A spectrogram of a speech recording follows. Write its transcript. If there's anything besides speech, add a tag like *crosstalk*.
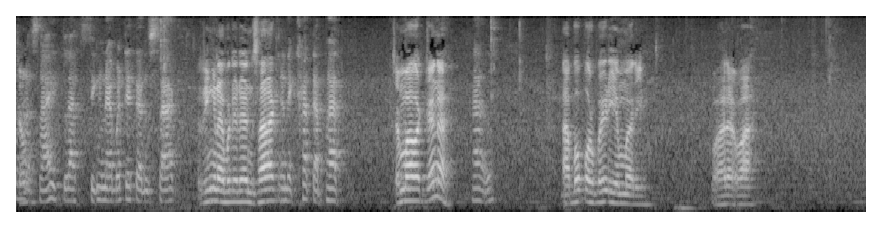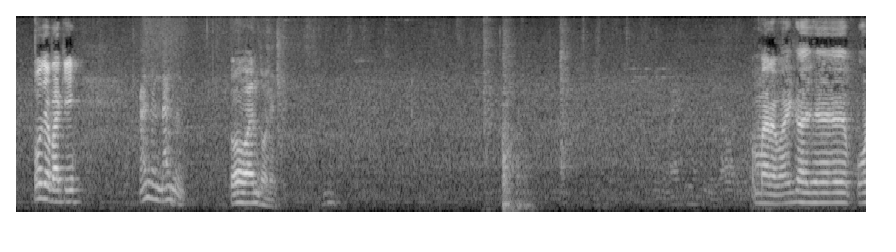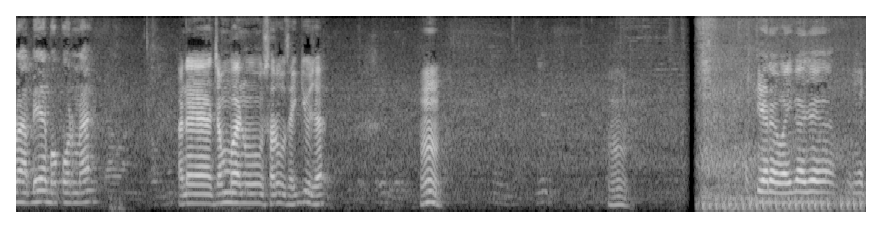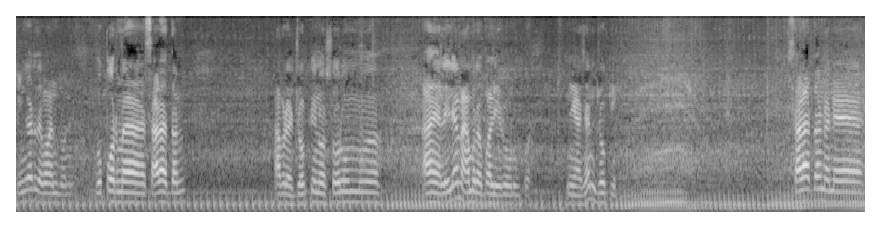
સરસ high class સિંગના બટેટાનું શાક. રીંગણા બટેટાનું શાક. અને ખાટા ભાત. જમાવટ છે ને? હા. આ બપોર પડી અમારી. વારે વાહ. શું છે બાકી? આનંદ આનંદ તો વાંધો નહીં. અમારા વાગ્યા છે પોણા બે બપોરના. અને જમવાનું શરૂ થઈ ગયું છે. હમ. હમ. અત્યારે વાગ્યા છે, અહીંયા ટીંગાડતે વાંધો નહીં. બપોરના સાડા ત્રણ. આપણે જોકીનો શોરૂમ અહીંયા લઈ લે ને આમ્રપાલી રોડ ઉપર. ત્યાં છે ને જોકી. સાડા ત્રણ અને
